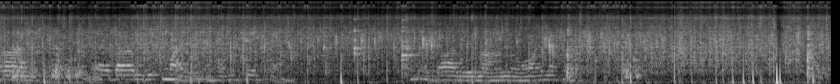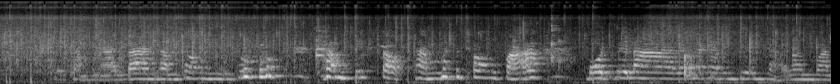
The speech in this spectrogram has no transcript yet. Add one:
บ้านแม่บ้านยุคใหม่นะคะเพื่อนๆค่ะแม่บ้านเวลาน้อยนะคะไปทำงานบ้านทำช่องยูทูบ ทำติ๊กต็อกทำช่องฟ้าหมดเวลาแล้วนะคะเพื่อนๆค่ะวันวัน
